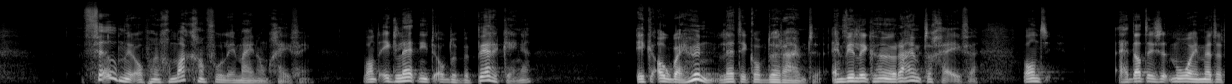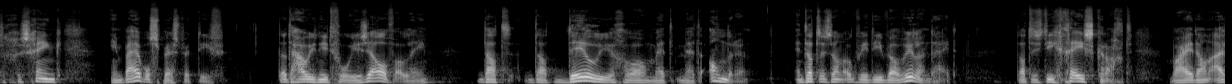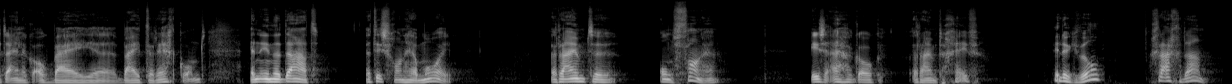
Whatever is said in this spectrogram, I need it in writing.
veel meer op hun gemak gaan voelen in mijn omgeving. Want ik let niet op de beperkingen. Ik, ook bij hun let ik op de ruimte. En wil ik hun ruimte geven. Want dat is het mooie met het geschenk in Bijbels perspectief. Dat hou je niet voor jezelf alleen. Dat, dat deel je gewoon met, met anderen. En dat is dan ook weer die welwillendheid. Dat is die geestkracht waar je dan uiteindelijk ook bij, uh, bij terechtkomt. En inderdaad, het is gewoon heel mooi. Ruimte ontvangen is eigenlijk ook ruimte geven. Hey, dankjewel. Graag gedaan.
